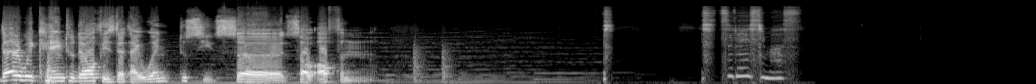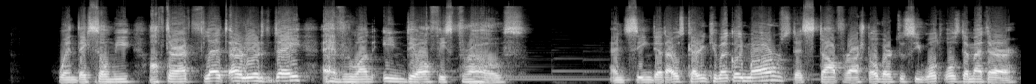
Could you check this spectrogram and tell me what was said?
There we came to the office that I went to see so, so often. When they saw me, after I fled earlier today, everyone in the office froze. And seeing that I was carrying Himeko in my arms, the staff rushed over to see what was the matter.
